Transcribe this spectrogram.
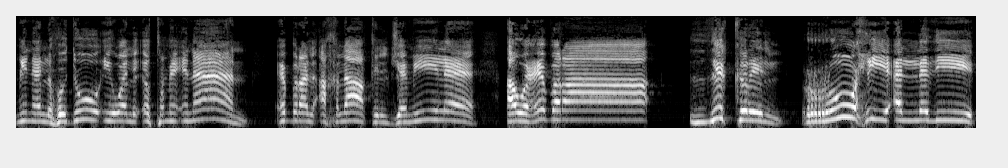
من الهدوء والاطمئنان. عبر الأخلاق الجميلة أو عبر ذكر الروحي الذي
